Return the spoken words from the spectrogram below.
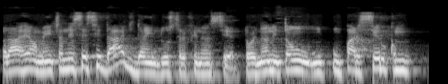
para realmente a necessidade da indústria financeira, tornando então um parceiro como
